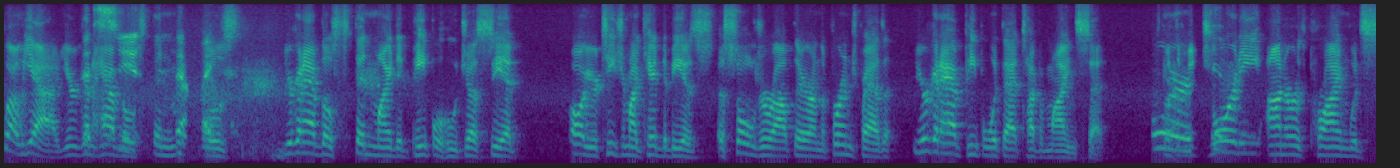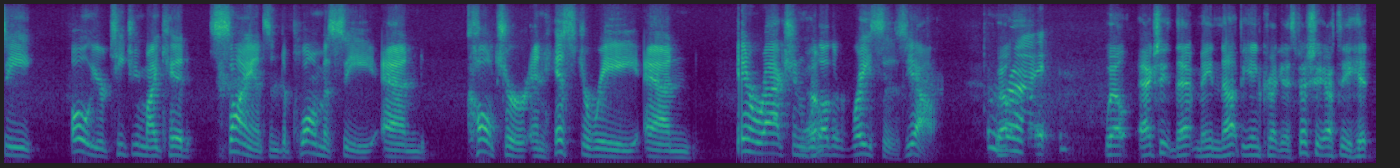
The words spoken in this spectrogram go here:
Well, yeah, you're going to have those thin those you're going to have those thin-minded people who just see it. Oh, you're teaching my kid to be a soldier out there on the fringe paths. You're going to have people with that type of mindset. but the or majority on Earth Prime would see, oh, you're teaching my kid science and diplomacy and culture and history and interaction with other races. Yeah. Well- right. Well, actually, that may not be incorrect, especially after they hit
